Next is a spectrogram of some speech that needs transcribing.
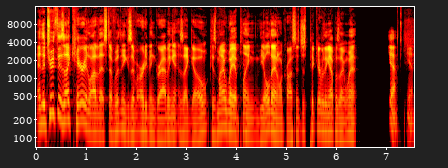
And the truth is, I carry a lot of that stuff with me because I've already been grabbing it as I go. Because my way of playing the old Animal Crossing is just pick everything up as I went. Yeah, yeah.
